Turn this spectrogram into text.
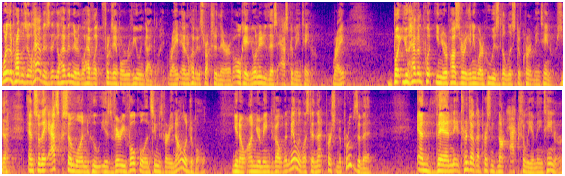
one of the problems you'll have is that you'll have in there they'll have like for example a reviewing guideline, right? And they'll have an instruction in there of okay, if you want to do this, ask a maintainer, right? But you haven't put in your repository anywhere who is the list of current maintainers. Yeah. And so they ask someone who is very vocal and seems very knowledgeable, you know, on your main development mailing list, and that person approves of it. And then it turns out that person's not actually a maintainer.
